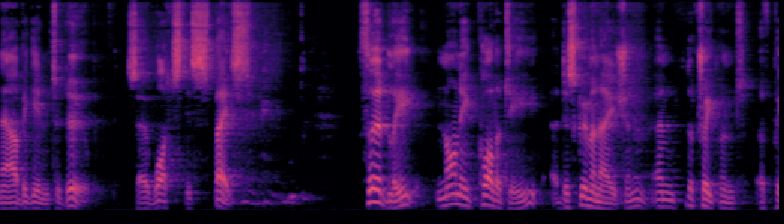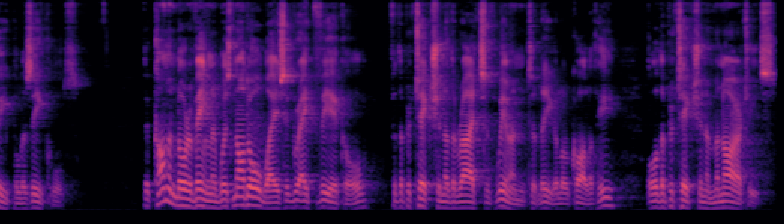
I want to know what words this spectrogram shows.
now begin to do. So, watch this space. Thirdly, non equality, uh, discrimination, and the treatment of people as equals. The common law of England was not always a great vehicle for the protection of the rights of women to legal equality or the protection of minorities.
